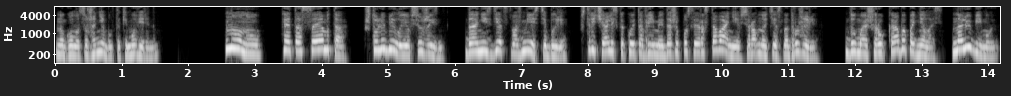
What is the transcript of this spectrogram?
но голос уже не был таким уверенным. «Ну-ну, это Сэм-то, что любил ее всю жизнь. Да они с детства вместе были, встречались какое-то время и даже после расставания все равно тесно дружили. Думаешь, рука бы поднялась? На любимую?»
